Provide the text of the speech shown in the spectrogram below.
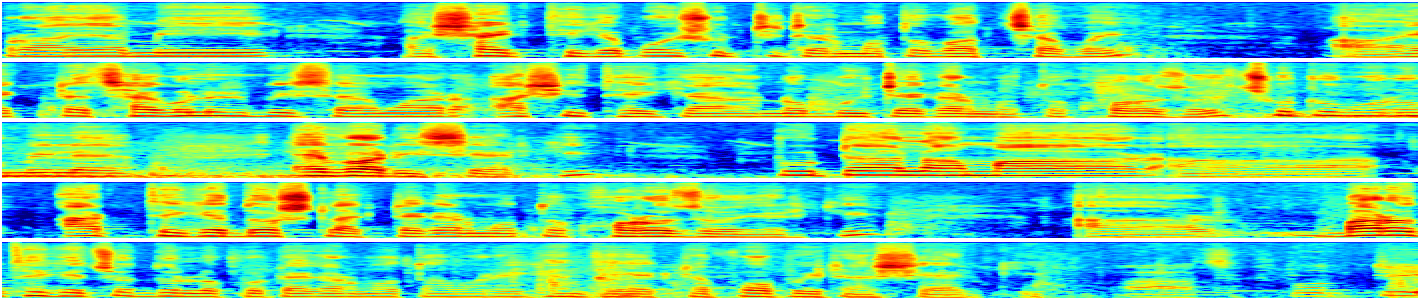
প্রায় আমি ষাট থেকে পঁয়ষট্টিটার মতো বাচ্চা পাই। একটা ছাগলের পিছে আমার আশি থেকে নব্বই টাকার মতো খরচ হয়, ছোটো বড়ো মিলে এভারিসে আর কি। টোটাল আমার আট থেকে দশ লাখ টাকার মতো খরচ হয় আর কি। আর বারো থেকে চোদ্দ লক্ষ টাকার মতো আমার এখান থেকে একটা প্রফিট আসে আর কি। আচ্ছা প্রতি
